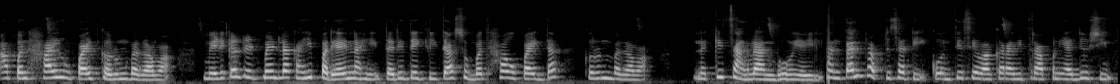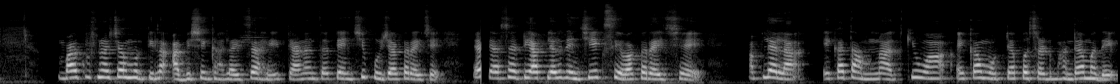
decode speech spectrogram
आपण हाही उपाय करून बघावा. मेडिकल ट्रीटमेंटला काही पर्याय नाही तरी देखील त्यासोबत हा उपाय एकदा करून बघावा. नक्कीच चांगला अनुभव येईल. संतान प्राप्तीसाठी कोणती सेवा करावी तर आपण या दिवशी बाळकृष्णाच्या मूर्तीला अभिषेक घालायचा आहे. त्यानंतर त्यांची पूजा करायची आहे. त्यासाठी आपल्याला त्यांची एक सेवा करायची आहे. आपल्याला एका तामणात किंवा एका मोठ्या पसरट भांड्यामध्ये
